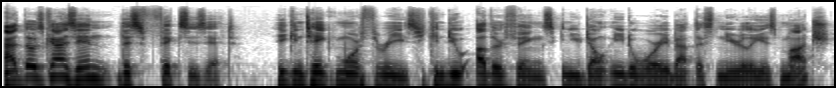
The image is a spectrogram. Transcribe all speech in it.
Add those guys in, this fixes it. He can take more threes. He can do other things, and you don't need to worry about this nearly as much.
